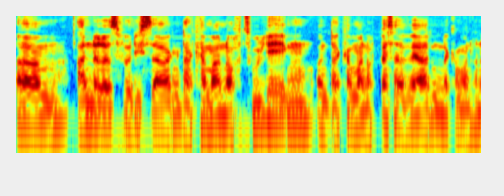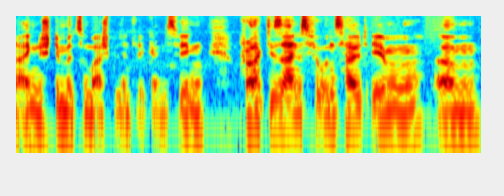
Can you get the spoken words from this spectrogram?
Ähm, anderes würde ich sagen, da kann man noch zulegen und da kann man noch besser werden, da kann man noch eine eigene Stimme zum Beispiel entwickeln. Deswegen Product Design ist für uns halt eben ähm,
